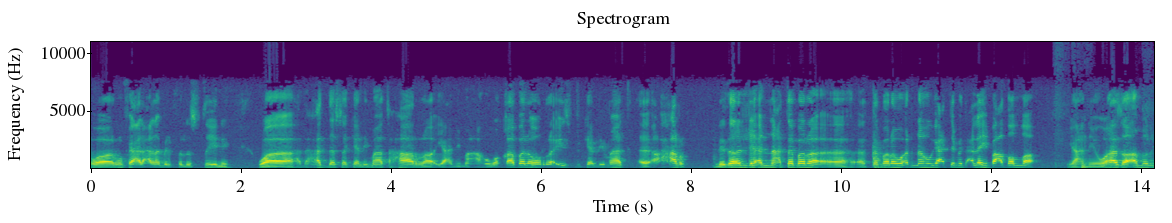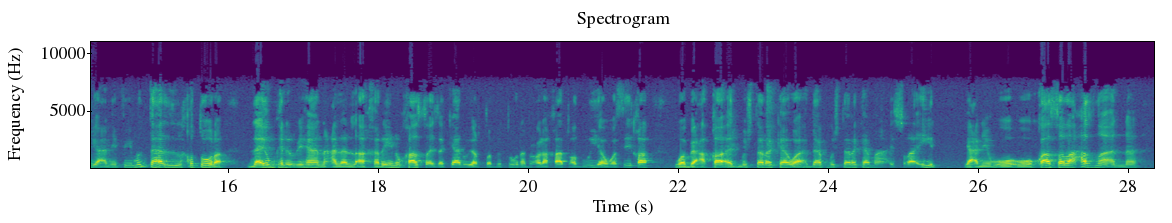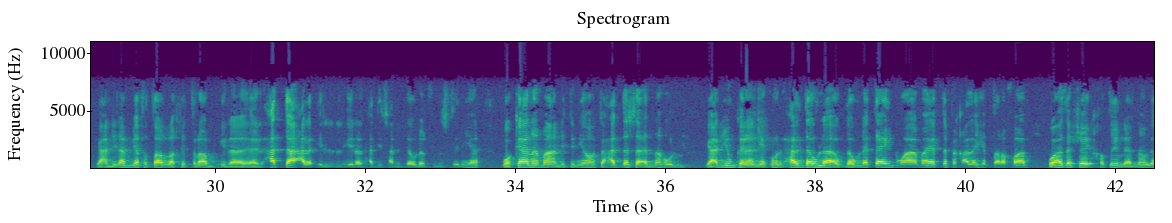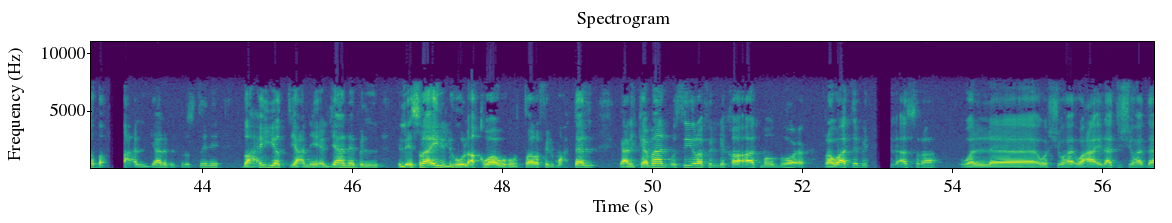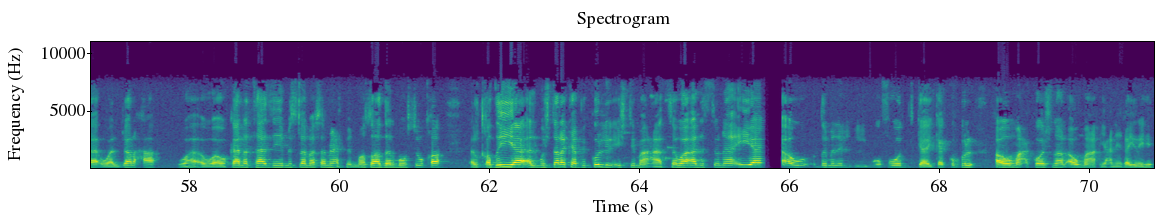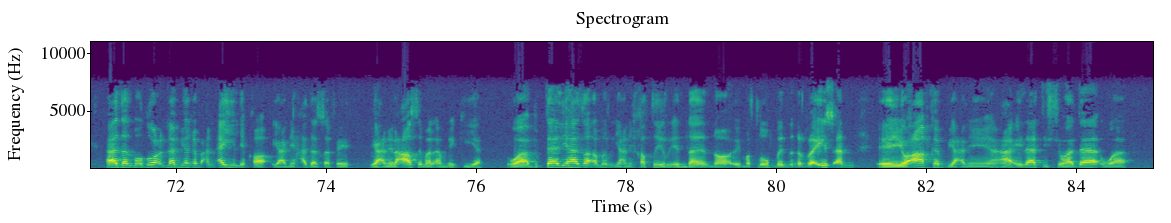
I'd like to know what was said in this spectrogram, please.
ورفع العلم الفلسطيني وتحدث كلمات حارة يعني معه وقابله الرئيس بكلمات آه، حرب لدرجة أن اعتبر آه، اعتبره أنه يعتمد عليه بعض الله. يعني وهذا أمر يعني في منتهى الخطورة. لا يمكن الرهان على الآخرين وخاصة إذا كانوا يرتبطون بعلاقات عضوية وثيقة وبعقائد مشتركة وأهداف مشتركة مع إسرائيل. يعني وخاصة لاحظنا أن يعني لم يتطرق ترامب إلى حتى على إلى الحديث عن الدولة الفلسطينية. وكان مع نتنياهو تحدث أنه يعني يمكن أن يكون الحل دولة أو دولتين وما يتفق عليه الطرفان. وهذا شيء خطير لأنه يضع الجانب الفلسطيني ضحية يعني الجانب الإسرائيلي اللي هو الأقوى وهو الطرف المحتل. يعني كمان أثير في اللقاءات موضوع رواتب الاسرى والشهداء وعائلات الشهداء والجرحى. وكانت هذه مثل ما سمعت من مصادر موثوقة القضية المشتركة في كل الاجتماعات سواء الثنائية أو ضمن الوفود ككل أو مع كوشنر أو مع يعني غيره. هذا الموضوع لم يغب عن أي لقاء يعني حدث في يعني العاصمة الأمريكية. وبالتالي هذا أمر يعني خطير إنه مطلوب من الرئيس أن يعاقب يعني عائلات الشهداء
